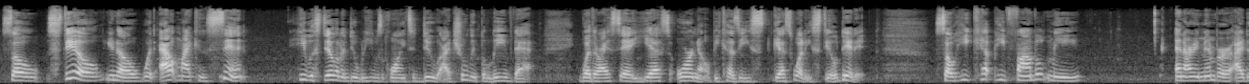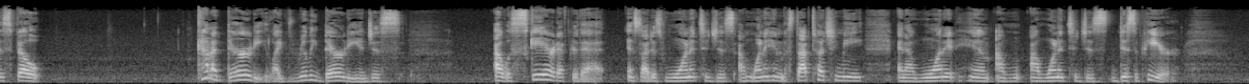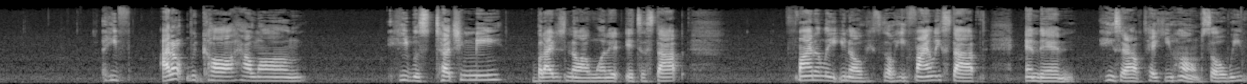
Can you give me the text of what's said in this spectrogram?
So, still, you know, without my consent, he was still going to do what he was going to do. I truly believe that, whether I said yes or no, because he, guess what? He still did it. So he kept, he fondled me. And I remember I just felt kind of dirty, like really dirty, and just, I was scared after that. And so I just wanted to just I wanted him to stop touching me and I wanted him I, I wanted to just disappear. He I don't recall how long he was touching me but I just know I wanted it to stop. Finally you know so he finally stopped and then he said I'll take you home. So we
